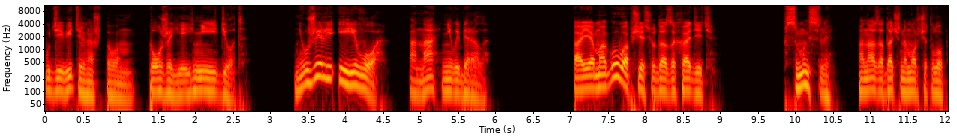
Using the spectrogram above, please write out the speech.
Удивительно, что он тоже ей не идет. Неужели и его она не выбирала? «А я могу вообще сюда заходить?» «В смысле?» Она задачно морщит лоб.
